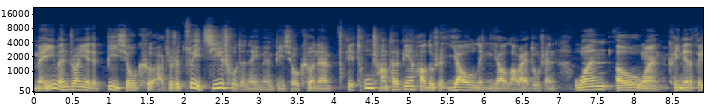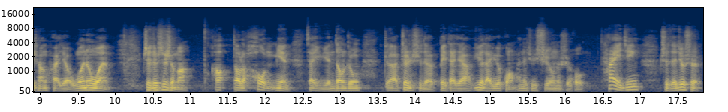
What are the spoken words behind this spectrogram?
每一门专业的必修课啊，就是最基础的那一门必修课呢，诶，通常它的编号都是幺零幺，老外读成 one o one，可以念得非常快，叫 one o one，指的是什么？好，到了后面在语言当中，呃，正式的被大家越来越广泛的去使用的时候，它已经指的就是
